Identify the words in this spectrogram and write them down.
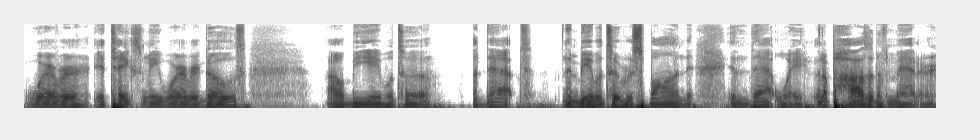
wherever it takes me, wherever it goes, I'll be able to adapt and be able to respond in that way in a positive manner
